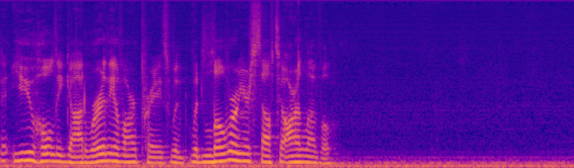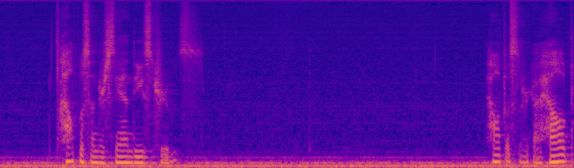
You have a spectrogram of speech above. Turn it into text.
That you, holy God, worthy of our praise, would, would lower yourself to our level. Help us understand these truths. Help us, Lord God. Help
